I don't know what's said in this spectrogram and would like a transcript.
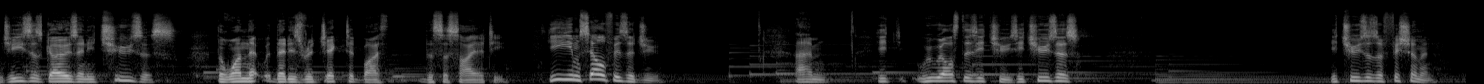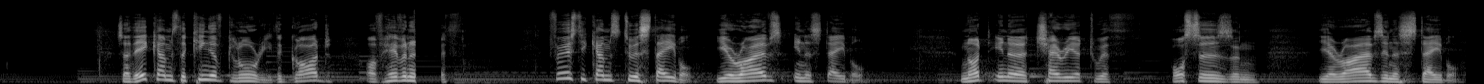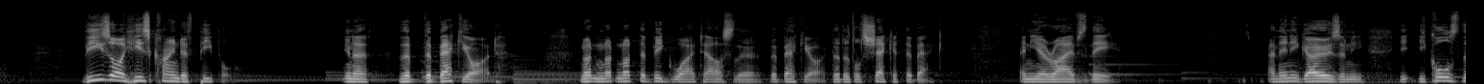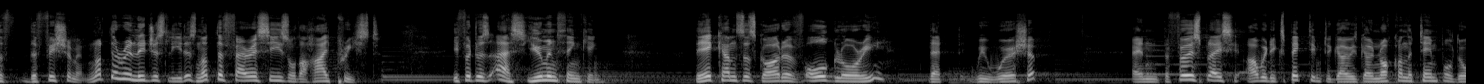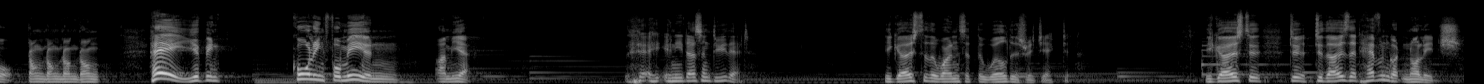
Jesus goes and he chooses the one that, that is rejected by the society. He himself is a Jew. Um, he, who else does he choose? He chooses he chooses a fisherman. So there comes the King of glory, the God of heaven and earth. First, he comes to a stable. He arrives in a stable, not in a chariot with horses, and he arrives in a stable. These are his kind of people. You know, the, the backyard, not, not, not the big white house, the, the backyard, the little shack at the back. And he arrives there. And then he goes and he, he, calls the, the fishermen, not the religious leaders, not the Pharisees or the high priest. If it was us, human thinking, there comes this God of all glory that we worship. And the first place I would expect him to go is go knock on the temple door. Dong, dong, dong, dong. Hey, you've been calling for me and I'm here. And he doesn't do that. He goes to the ones that the world has rejected. He goes to, to, to those that haven't got knowledge.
